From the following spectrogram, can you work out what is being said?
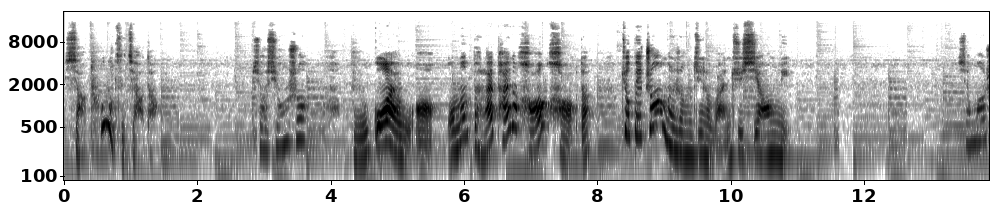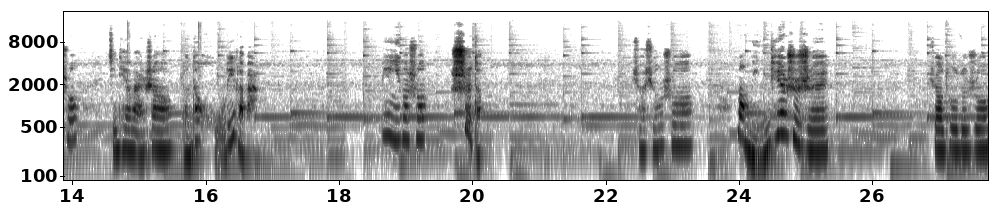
小兔子叫道。小熊说：“不怪我，我们本来排的好好的，就被这么扔进了玩具箱里。”小猫说：“今天晚上轮到狐狸了吧？”另一个说：“是的。”小熊说：“那明天是谁？”小兔子说：“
